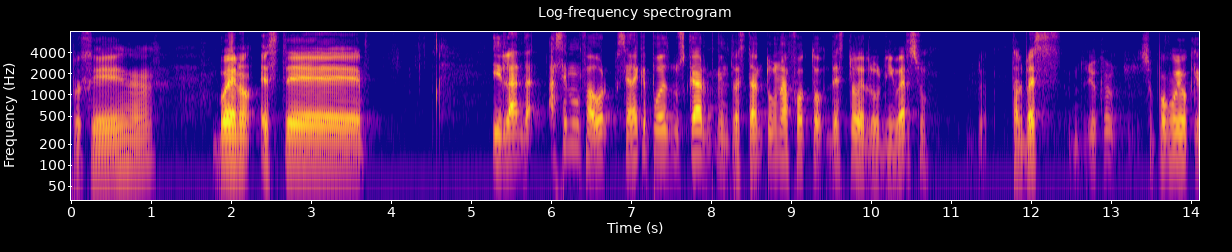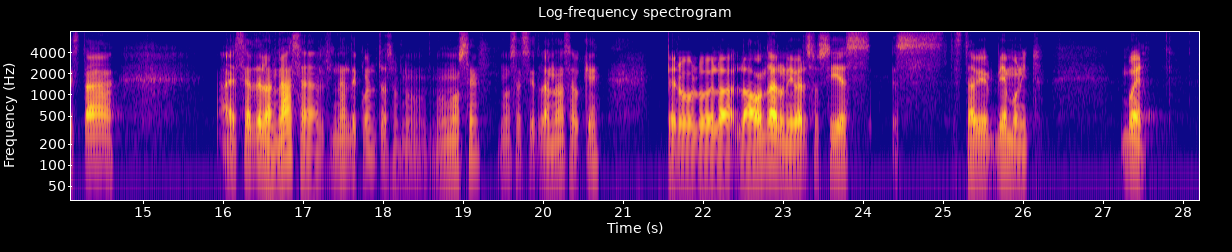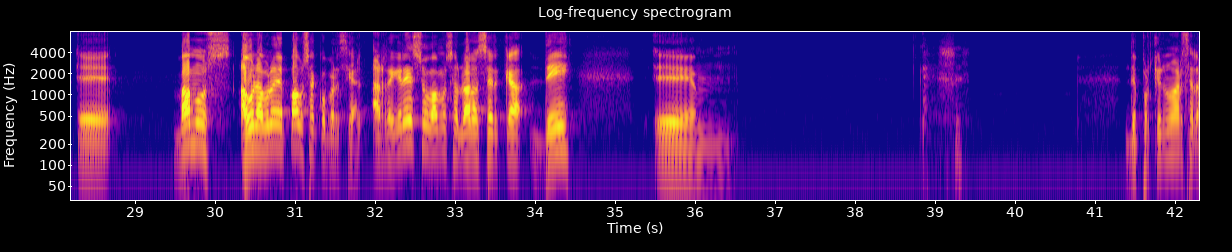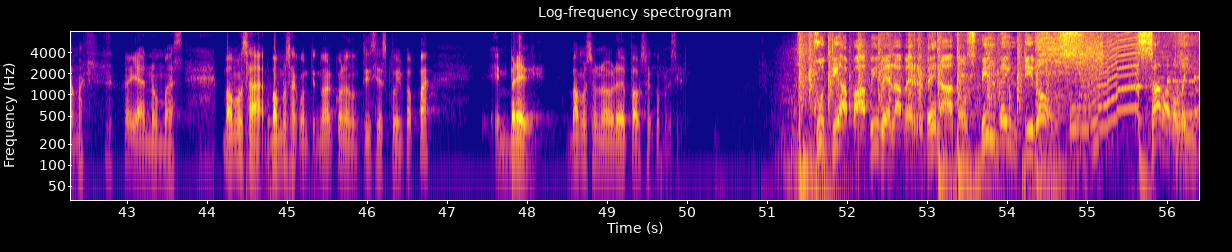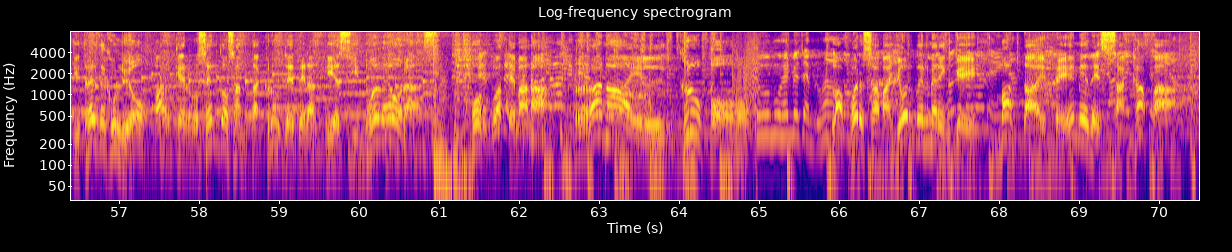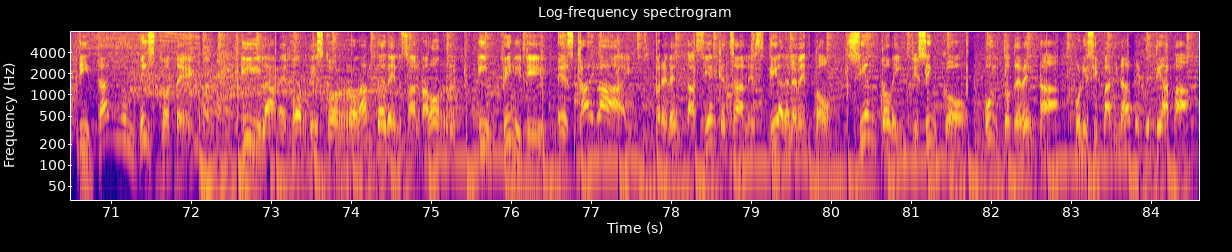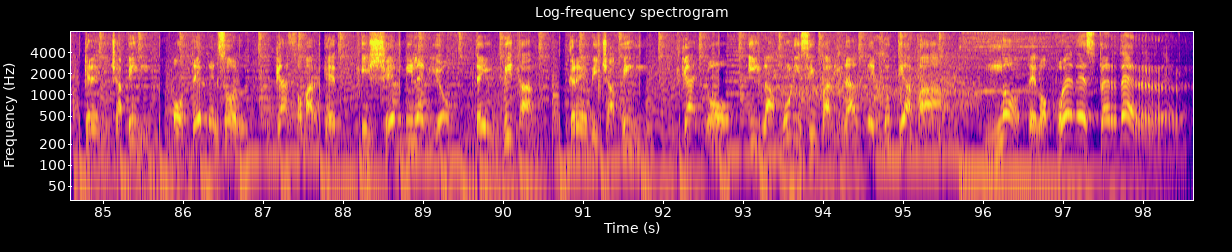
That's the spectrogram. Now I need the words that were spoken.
Pues sí. Bueno, este... Irlanda, haceme un favor, ¿será que puedes buscar mientras tanto una foto de esto del universo? Tal vez, yo creo, supongo yo que está a ser de la NASA al final de cuentas, o no, no, sé, no sé si es la NASA o qué, pero lo de la, onda del universo sí es, es- está bien, bien bonito. Bueno, eh, vamos a una breve pausa comercial. Al regreso vamos a hablar acerca de eh, de por qué no darse la mano. ya no más. Vamos a, vamos a continuar con las noticias con mi papá en breve. Vamos a una breve pausa comercial. Jutiapa vive la verbena 2022. Sábado 23 de julio, Parque Rosendo Santa Cruz desde las 19 horas. Por Guatemala, Rana el Grupo. La fuerza mayor del merengue, Banda FM de Zacapa, Titanium Discotech y la mejor disco rodante del Salvador, Infinity Skylight. Preventa 100 quetzales, día del evento 125. Puntos de venta, Municipalidad de Jutiapa, Credit Chapín, Hotel del Sol, Gaso Market y Shell Milenio. Te invitan Credit Chapín, Gallo y la Municipalidad de Jutiapa. No te lo puedes perder.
